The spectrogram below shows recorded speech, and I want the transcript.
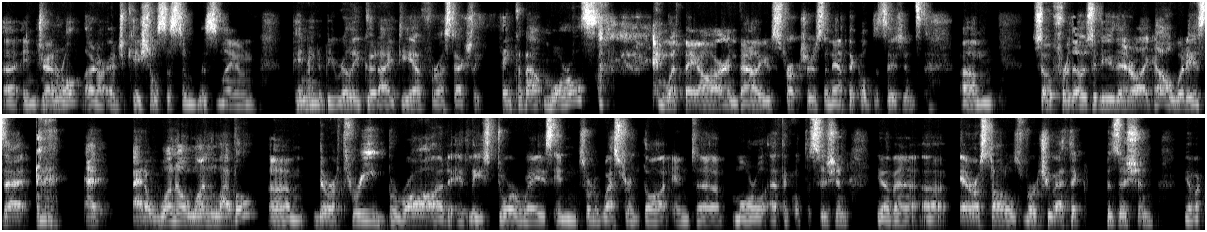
uh, in general in our educational system. This is my own opinion. It'd be really good idea for us to actually think about morals and what they are, and value structures and ethical decisions. Um, so for those of you that are like, oh, what is that? At at a 101 level, um, there are three broad, at least, doorways in sort of Western thought into moral ethical decision. You have a, a Aristotle's virtue ethic position, you have a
